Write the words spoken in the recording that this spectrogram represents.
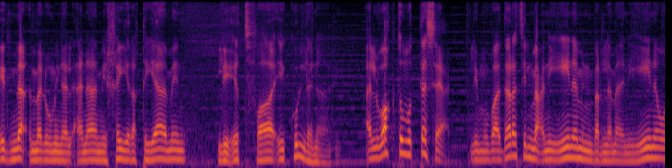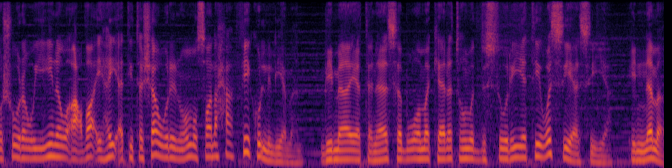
إذ نأمل من الأنام خير قيام لإطفاء كل نار. الوقت متسع. لمبادرة المعنيين من برلمانيين وشورويين وأعضاء هيئة تشاور ومصالحة في كل اليمن بما يتناسب ومكانتهم الدستورية والسياسية إنما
